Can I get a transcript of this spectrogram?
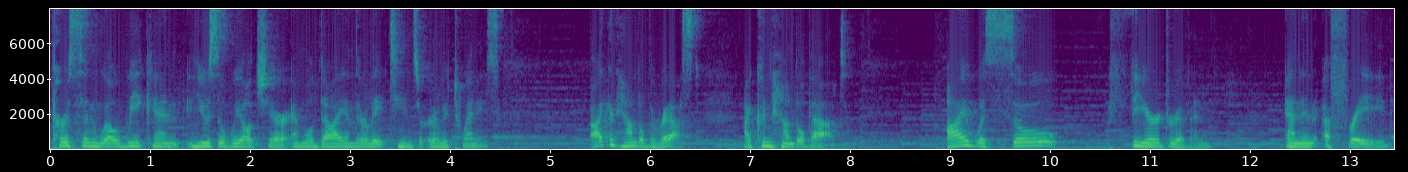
Person will weaken, use a wheelchair, and will die in their late teens or early 20s. I can handle the rest. I couldn't handle that. I was so fear driven and afraid.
